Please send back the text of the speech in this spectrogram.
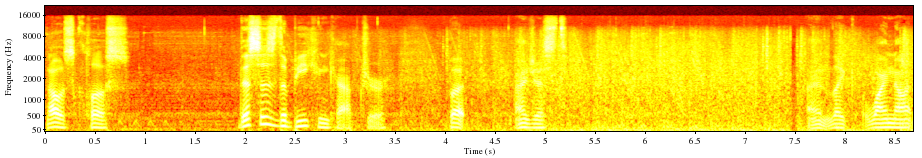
That was close. This is the beacon capture. But I just... I like, why not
